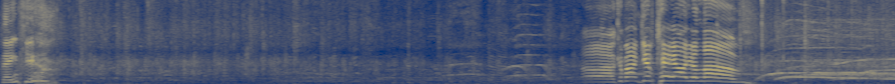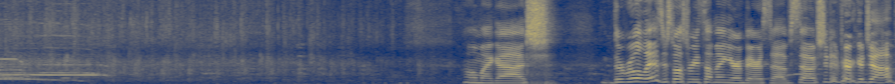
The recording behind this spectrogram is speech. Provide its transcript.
Thank you. Uh, come on, give Kay all your love. Oh my gosh. The rule is you're supposed to read something you're embarrassed of, so she did a very good job.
